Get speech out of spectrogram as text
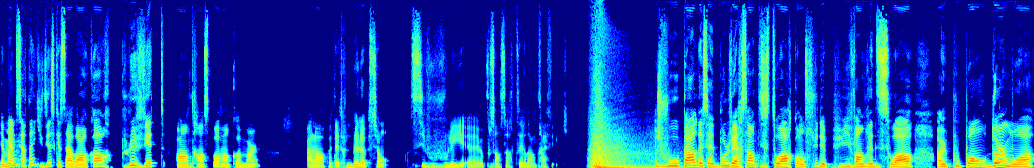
Il y a même certains qui disent que ça va encore plus vite en transport en commun. Alors, peut-être une belle option si vous voulez euh, vous en sortir dans le trafic. Je vous parle de cette bouleversante histoire qu'on suit depuis vendredi soir. Un poupon d'un mois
